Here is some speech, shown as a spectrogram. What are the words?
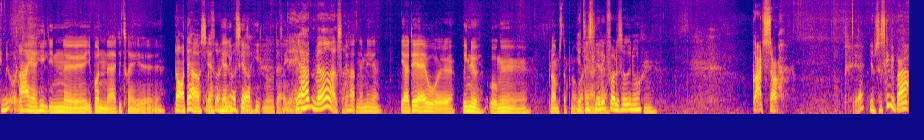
inde under. Ah ja, helt inde øh, i bunden der er de tre... Øh... Nå, der også, ja. Og ja, lige præcis, helt nede der. Så det her har den været, altså. Det har den nemlig, ja. Ja, det er jo øh, rimelig unge øh, blomsterknopper. Ja, de er slet der, ikke foldet sig ud nu. Mm. Godt så. Ja. Jamen, så skal vi bare...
